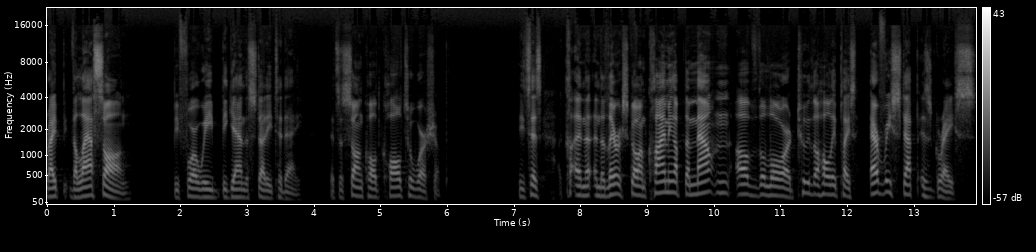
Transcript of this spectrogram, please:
right? The last song before we began the study today. It's a song called Call to Worship. He says, and the, and the, lyrics go, I'm climbing up the mountain of the Lord to the holy place. Every step is grace.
